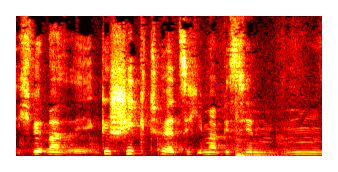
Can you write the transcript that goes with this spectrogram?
ich würde mal, geschickt hört sich immer ein bisschen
